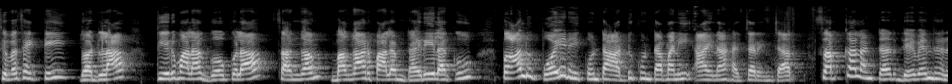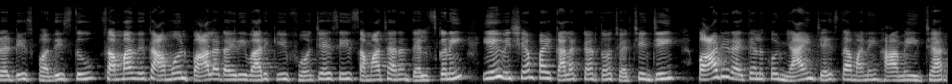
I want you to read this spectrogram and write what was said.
శివశక్తి దొడ్ల తిరుమల గోకుల సంఘం బంగారుపాలెం డైరీలకు పాలు పోయనీయకుండా అడ్డుకుంటామని ఆయన హెచ్చరించారు. సబ్ కలెక్టర్ దేవేందర్ రెడ్డి స్పందిస్తూ సంబంధిత అమూల్ పాల డైరీ వారికి ఫోన్ చేసి సమాచారం తెలుసుకుని ఈ విషయంపై కలెక్టర్తో చర్చించి పాడి రైతులకు న్యాయం చేస్తామని హామీ ఇచ్చారు.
